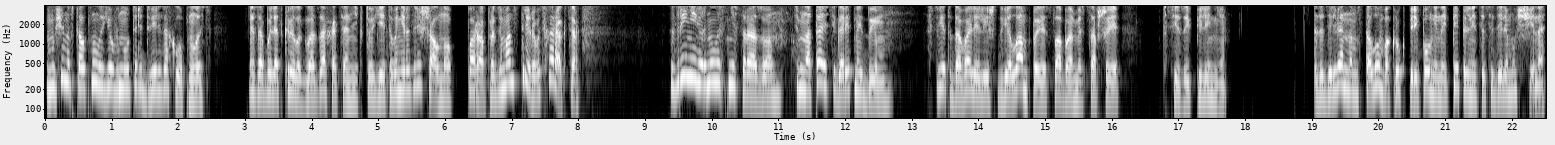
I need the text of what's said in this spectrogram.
Мужчина втолкнул ее внутрь, дверь захлопнулась. Изабель открыла глаза, хотя никто ей этого не разрешал, но пора продемонстрировать характер — Зрение вернулось не сразу. Темнота и сигаретный дым. Свет давали лишь две лампы, слабо мерцавшие в сизой пелене. За деревянным столом вокруг переполненной пепельницы сидели мужчины.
